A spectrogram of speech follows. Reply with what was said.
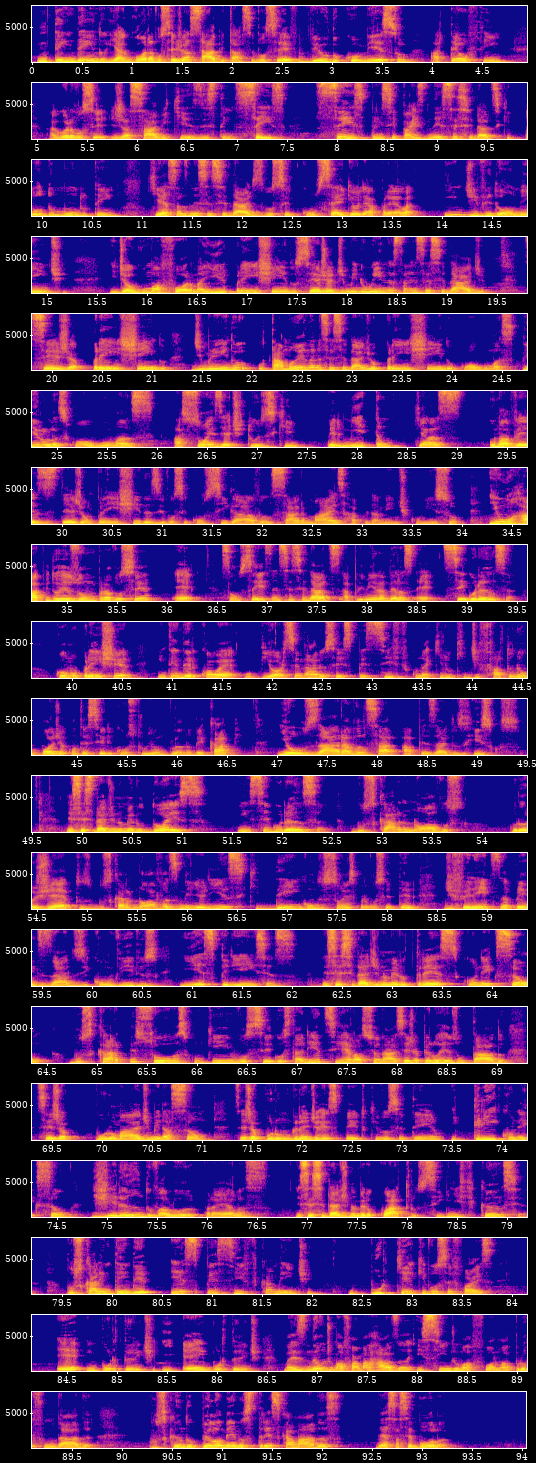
entendendo, e agora você já sabe, tá? Se você viu do começo até o fim, agora você já sabe que existem seis seis principais necessidades que todo mundo tem, que essas necessidades você consegue olhar para ela individualmente e de alguma forma ir preenchendo, seja diminuindo essa necessidade, seja preenchendo, diminuindo o tamanho da necessidade ou preenchendo com algumas pílulas, com algumas ações e atitudes que permitam que elas uma vez estejam preenchidas e você consiga avançar mais rapidamente com isso. E um rápido resumo para você é: são seis necessidades. A primeira delas é segurança. Como preencher? Entender qual é o pior cenário, ser específico naquilo que de fato não pode acontecer e construir um plano backup e ousar avançar apesar dos riscos. Necessidade número dois: insegurança. Buscar novos projetos, buscar novas melhorias que deem condições para você ter diferentes aprendizados e convívios e experiências. Necessidade número 3, conexão. Buscar pessoas com quem você gostaria de se relacionar, seja pelo resultado, seja por uma admiração, seja por um grande respeito que você tenha, e crie conexão gerando valor para elas. Necessidade número 4, significância. Buscar entender especificamente o porquê que você faz é importante e é importante, mas não de uma forma rasa e sim de uma forma aprofundada, buscando pelo menos três camadas dessa cebola.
